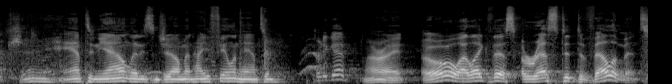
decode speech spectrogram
Okay, Hampton Yount, ladies and gentlemen. How you feeling, Hampton? Pretty good. All right. Oh, I like this. Arrested Development.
